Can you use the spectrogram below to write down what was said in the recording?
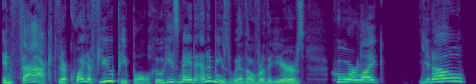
In fact, there are quite a few people who he's made enemies with over the years who are like, you know,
